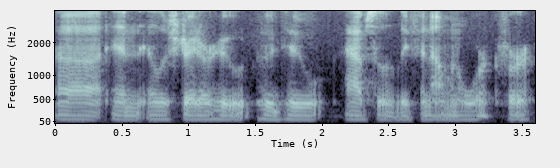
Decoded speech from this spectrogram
uh, and illustrator who who do absolutely phenomenal work for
